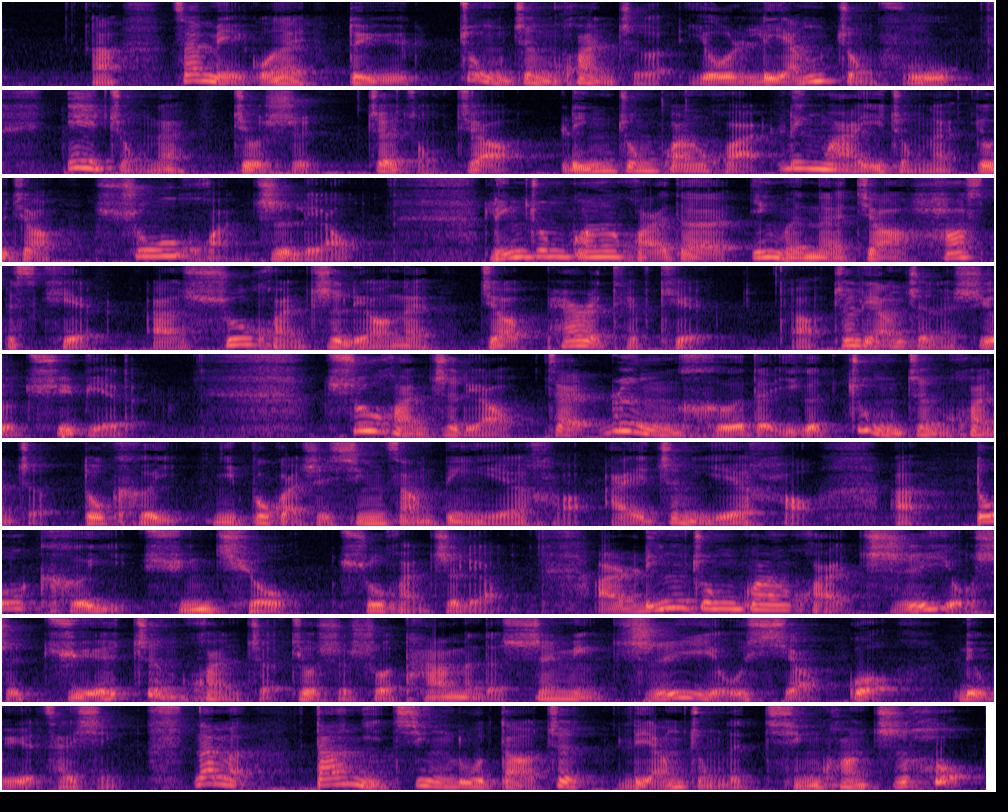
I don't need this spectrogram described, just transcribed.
啊。在美国呢，对于重症患者有两种服务，一种呢就是这种叫临终关怀，另外一种呢又叫舒缓治疗。临终关怀的英文呢叫 hospice care 啊，舒缓治疗呢叫 palliative care。啊，这两者呢是有区别的。舒缓治疗在任何的一个重症患者都可以，你不管是心脏病也好，癌症也好，啊，都可以寻求舒缓治疗。而临终关怀只有是绝症患者，就是说他们的生命只有小过六个月才行。那么，当你进入到这两种的情况之后，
